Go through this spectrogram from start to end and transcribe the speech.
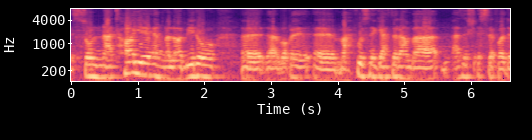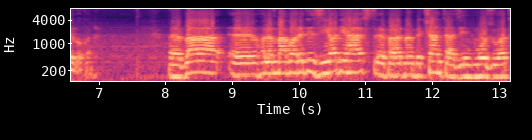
سنت های انقلابی رو در واقع محفوظ نگه دارن و ازش استفاده بکنن. و حالا موارد زیادی هست. فقط من به چند تا از این موضوعات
